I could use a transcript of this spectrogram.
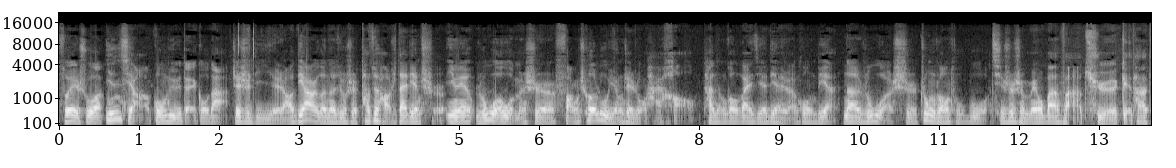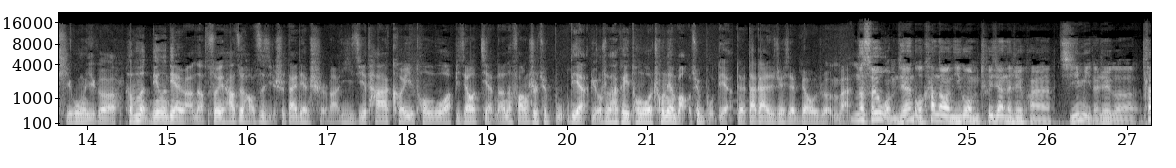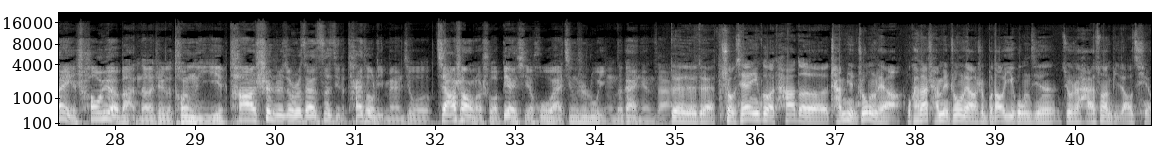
所以说音响功率得够大，这是第一。然后第二个呢，就是它最好是带电池，因为如果我们是房车露营这种还好，它能够外接电源供电。那如果是重装徒步，其实是没有办法去给它提供一个很稳定的电源的，所以它最好自己是带电池的，以及它可以通过比较简单的方式去补电，比如说它可以通过充电宝去补电。对，大概是这些标准吧。那所以我们今天我看到你给我们推荐的这款吉米的这个 Play 超越版的这个投影仪，它甚至就是在自己的 title 里面就加上了说便携户外精致露营的概念在。对对对，首先一个它的产品重量，我看它产品重量是不到一公斤，就是还算比较轻。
